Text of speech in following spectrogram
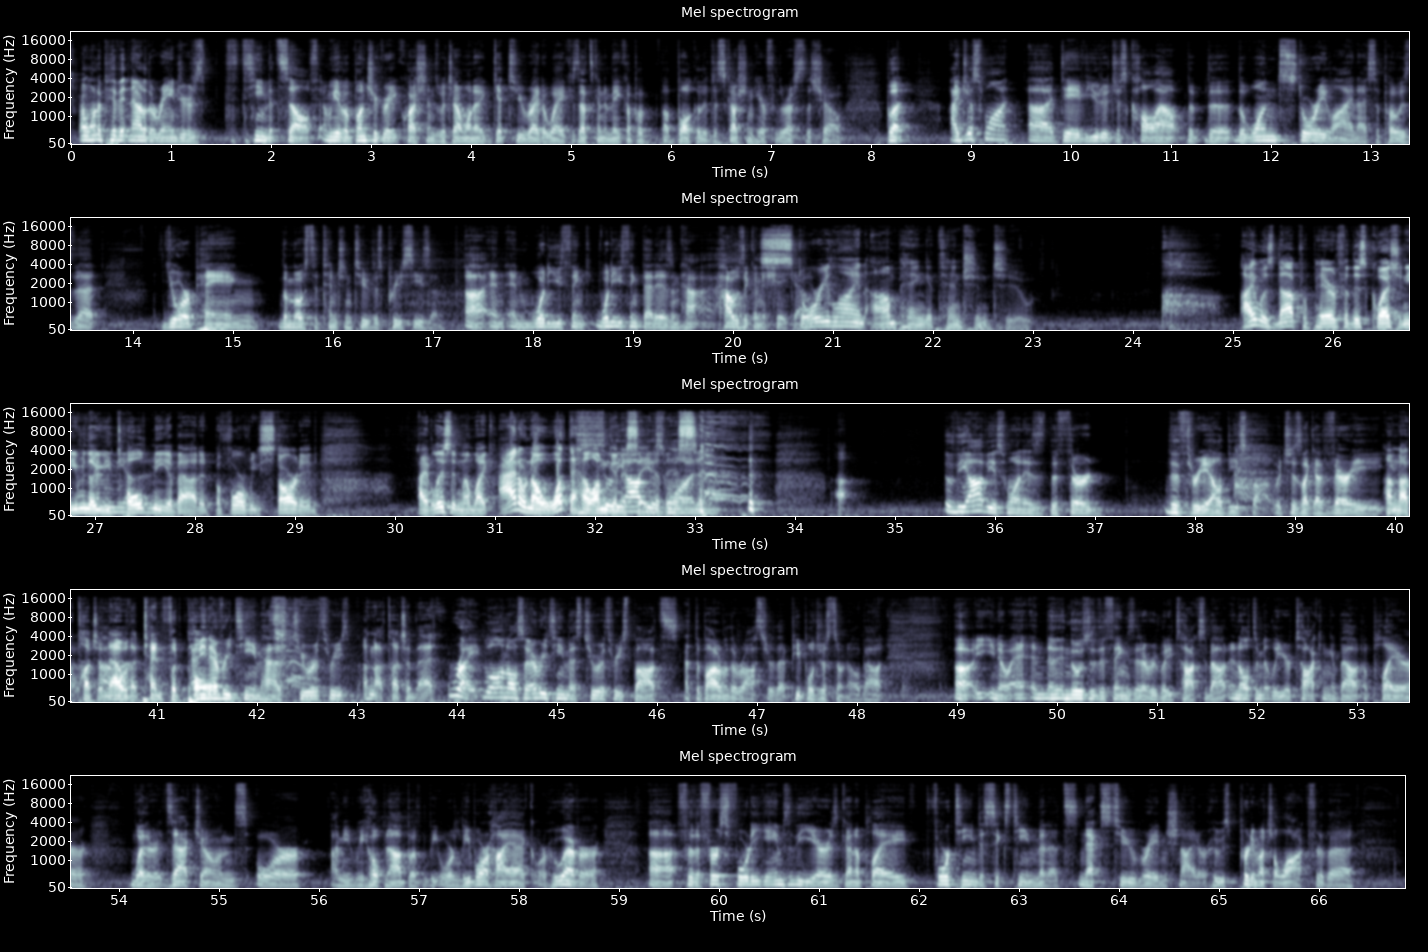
I want to pivot now to the Rangers, the team itself, and we have a bunch of great questions, which I want to get to right away because that's going to make up a, a, bulk of the discussion here for the rest of the show. But I just want uh, Dave you to just call out the the, the one storyline I suppose that you're paying the most attention to this preseason, uh, and and what do you think? What do you think that is, and how how is it going to shake storyline out? Storyline I'm paying attention to. I was not prepared for this question, even though I mean, you told other- me about it before we started. I listen and I'm like, I don't know what the hell I'm so going to say to this. One, the obvious one is the third, the 3LD spot, which is like a very. I'm not know, touching uh, that with a 10 foot pole. I mean, every team has two or three. I'm not touching that. Right. Well, and also every team has two or three spots at the bottom of the roster that people just don't know about. Uh, you know, and, and those are the things that everybody talks about. And ultimately, you're talking about a player, whether it's Zach Jones or, I mean, we hope not, but or Libor Hajek or whoever uh, for the first 40 games of the year is going to play 14 to 16 minutes next to Braden Schneider, who's pretty much a lock for the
